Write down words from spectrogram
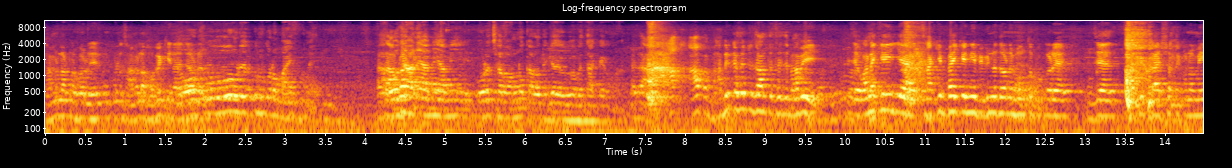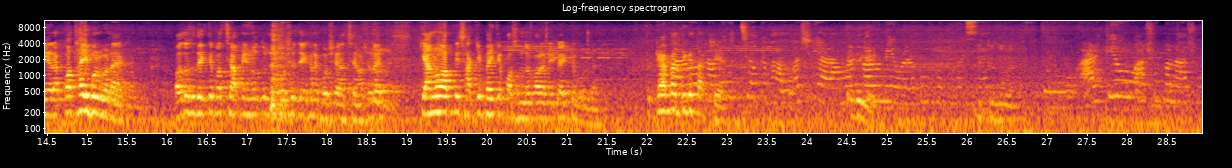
ঝামেলাটা হলো এরকম কোনো ঝামেলা হবে কিনা? ওর- এরকম কোনো মাইন্ড নেই। জানে আমি আমি ওরা ছাড়া অন্য কারও দিকে ওইভাবে থাকে না। আ- আ- ভাবির কাছে একটু জানতে চাই যে ভাবি যে অনেকেই সাকিব ভাইকে নিয়ে বিভিন্ন ধরনের মন্তব্য করে যে সাকিব ভাইয়ের সাথে কোনো মেয়েরা কথাই বলবে না এখন। অথচ দেখতে পাচ্ছি আপনি নতুন বসে যে এখানে বসে আছেন। আসলে কেন আপনি সাকিব ভাইকে পছন্দ করেন এটা একটু বলবেন। ক্যামেরার দিকে তাকিয়ে আমি হচ্ছে ওকে ভালোবাসি আর আমার এদিকে। কারণে ওরকম ক্ষতি হয়েছে। তো আর কেউ আসুক বা না আসুক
